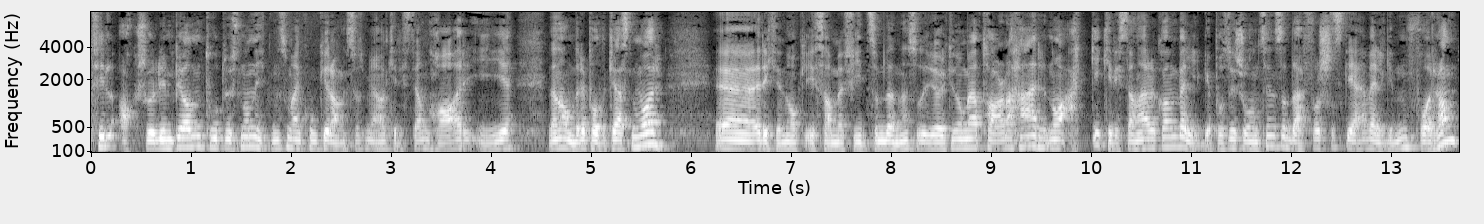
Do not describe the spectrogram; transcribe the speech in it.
til Aksjeolympiaden 2019, som er en konkurranse som jeg og Christian har i den andre podkasten vår. Eh, Riktignok i samme feed som denne, så det gjør ikke noe om jeg tar det her. Nå er ikke Christian her og kan velge posisjonen sin, så derfor så skal jeg velge den for han.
